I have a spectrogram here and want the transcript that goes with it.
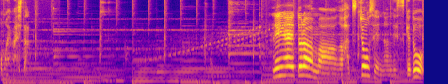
思いました。恋愛ドラマが初挑戦なんですけど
